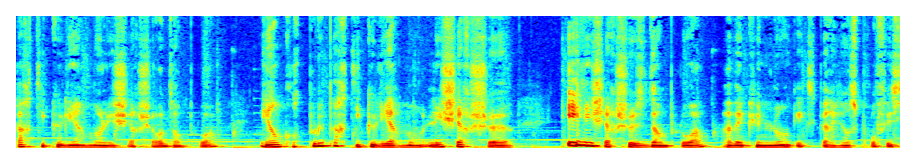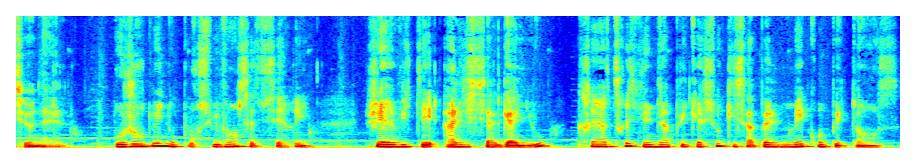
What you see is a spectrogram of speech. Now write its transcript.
particulièrement les chercheurs d'emploi et encore plus particulièrement les chercheurs et les chercheuses d'emploi avec une longue expérience professionnelle. Aujourd'hui, nous poursuivons cette série. J'ai invité Alicia Gaillou, créatrice d'une application qui s'appelle Mes compétences.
